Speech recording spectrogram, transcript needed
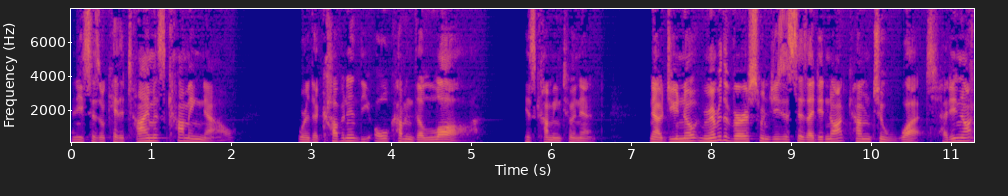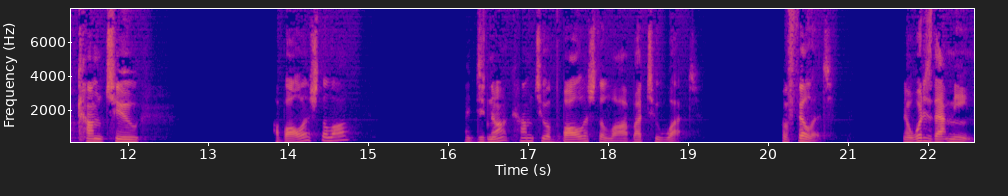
And he says, okay, the time is coming now where the covenant, the old covenant, the law is coming to an end. Now, do you know, remember the verse when Jesus says, I did not come to what? I did not come to abolish the law? I did not come to abolish the law, but to what? Fulfill it. Now, what does that mean?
